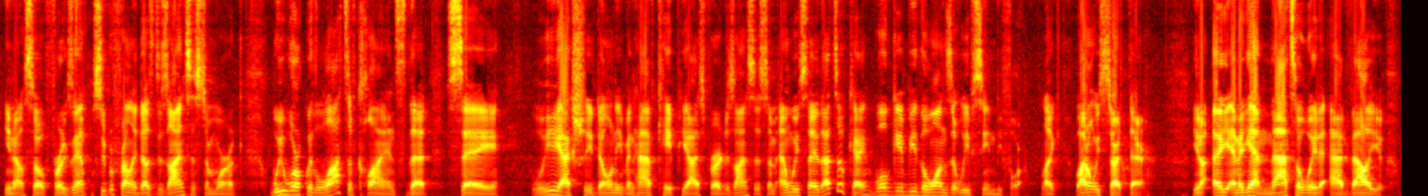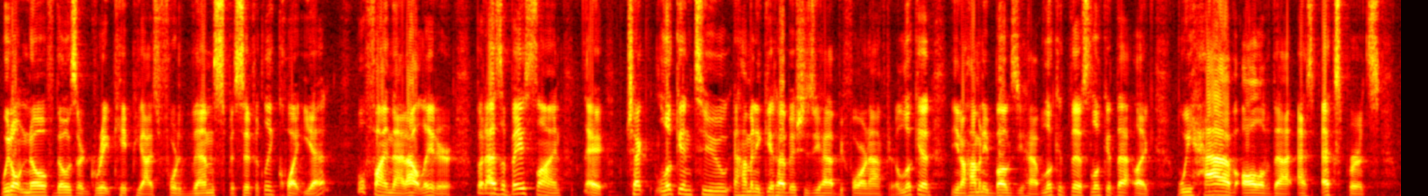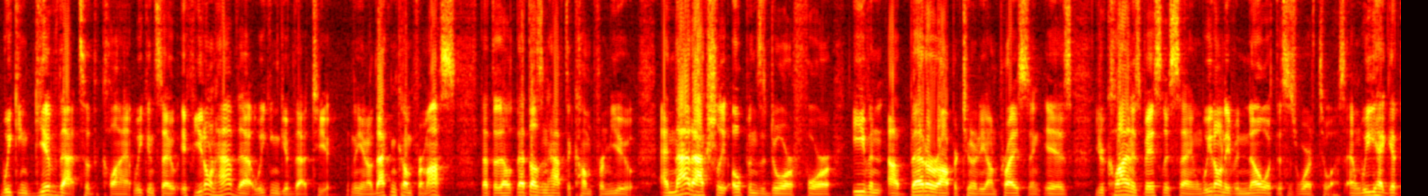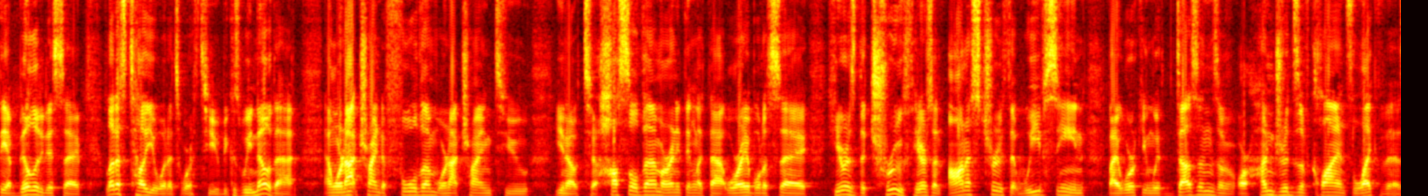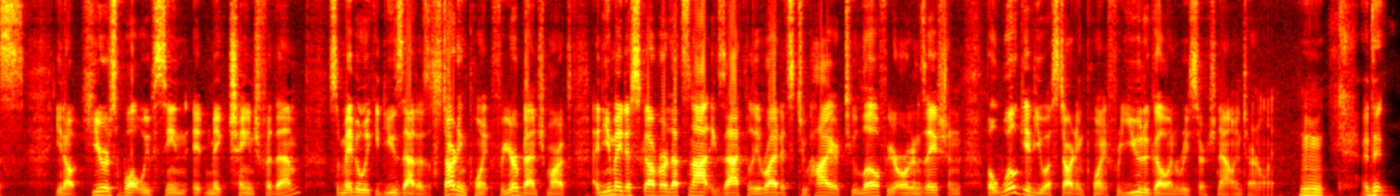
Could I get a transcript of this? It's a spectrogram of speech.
You know, so for example, Super Friendly does design system work. We work with lots of clients that say we actually don't even have KPIs for our design system. And we say, that's okay. We'll give you the ones that we've seen before. Like, why don't we start there? You know, and again, that's a way to add value. We don't know if those are great KPIs for them specifically quite yet. We'll find that out later. But as a baseline, hey, check look into how many GitHub issues you have before and after. Look at, you know, how many bugs you have. Look at this, look at that. Like we have all of that as experts. We can give that to the client. We can say if you don't have that, we can give that to you. You know, that can come from us. That that doesn't have to come from you. And that actually opens the door for even a better opportunity on pricing is your client is basically saying, "We don't even know what this is worth to us." And we get the ability to say, "Let us tell you what it's worth to you because we know that." And we're not trying to fool them. We're not trying to, you know, to hustle them or anything like that. We're able to say, here is the truth. Here's an honest truth that we've seen by working with dozens of, or hundreds of clients like this. You know, here's what we've seen it make change for them. So maybe we could use that as a starting point for your benchmarks. And you may discover that's not exactly right. It's too high or too low for your organization. But we'll give you a starting point for you to go and research now internally. Mm.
